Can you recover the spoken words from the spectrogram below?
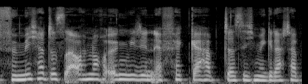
für mich hat es auch noch irgendwie den Effekt gehabt, dass ich mir gedacht habe,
